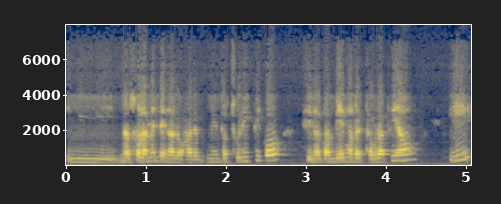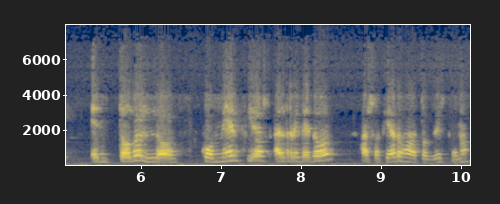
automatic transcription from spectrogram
Y no solamente en alojamientos turísticos, sino también en restauración y en todos los comercios alrededor asociados a todo esto, ¿no?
